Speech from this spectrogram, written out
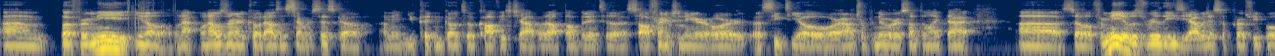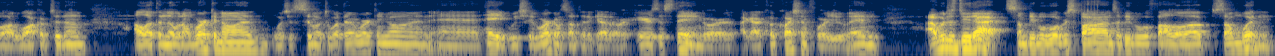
Um, but for me, you know, when I, when I was learning code, I was in San Francisco. I mean, you couldn't go to a coffee shop without bumping into a software engineer or a CTO or entrepreneur or something like that. Uh, so for me, it was really easy. I would just approach people. I'd walk up to them I'll let them know what I'm working on, which is similar to what they're working on. And hey, we should work on something together, or here's this thing, or I got a quick question for you. And I would just do that. Some people will respond, some people will follow up, some wouldn't.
